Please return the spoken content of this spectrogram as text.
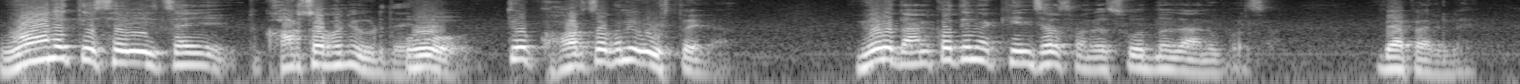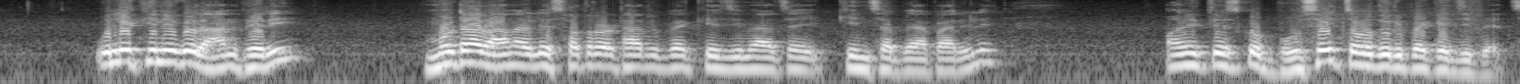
उहाँले त्यसरी चाहिँ खर्च पनि उठ्दैन हो त्यो खर्च पनि उठ्दैन मेरो धान कतिमा किन्छस् भनेर सोध्न जानुपर्छ व्यापारीलाई। उसले किनेको धान फेरि मोटा धान अहिले सत्र अठार रुपियाँ केजीमा चाहिँ किन्छ व्यापारीले अनि त्यसको भुसै चौध रुपियाँ केजी बेच्छ।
